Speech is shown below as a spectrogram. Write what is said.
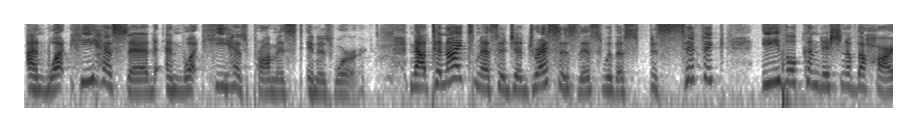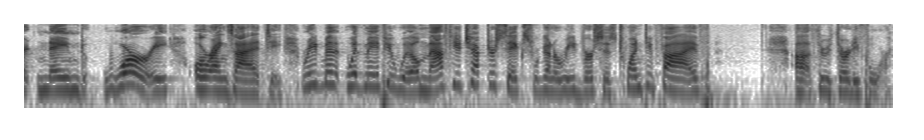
and what He has said and what He has promised in His Word. Now, tonight's message addresses this with a specific evil condition of the heart named worry or anxiety. Read with me, if you will, Matthew chapter 6. We're going to read verses 25 uh, through 34.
